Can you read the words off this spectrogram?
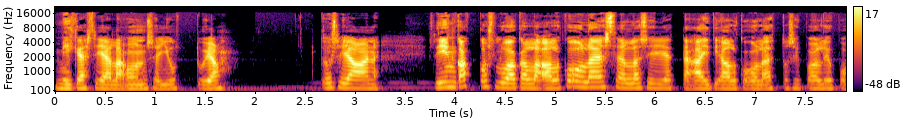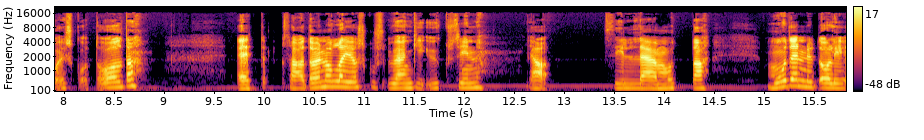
mikä siellä on se juttu. Ja tosiaan siinä kakkosluokalla alkoi olla sellaisia, että äiti alkoi olla tosi paljon pois kotolta – että saatoin olla joskus yönkin yksin ja sillä, mutta muuten nyt oli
